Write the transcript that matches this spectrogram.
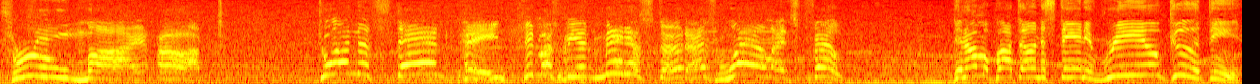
through my art. To understand pain, it must be administered as well as felt. Then I'm about to understand it real good then.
